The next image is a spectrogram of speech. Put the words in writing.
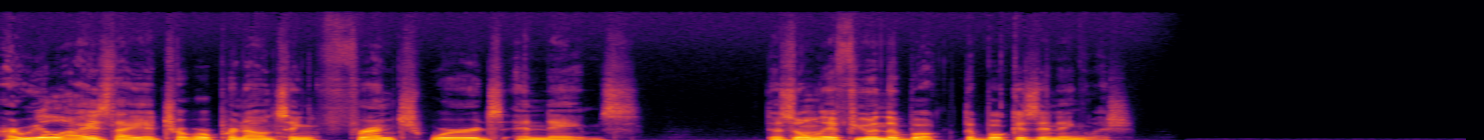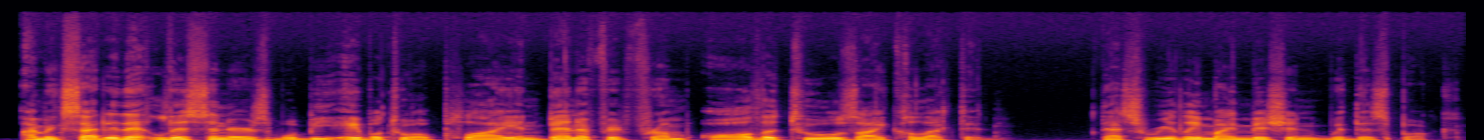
I realized I had trouble pronouncing French words and names. There's only a few in the book. The book is in English. I'm excited that listeners will be able to apply and benefit from all the tools I collected. That's really my mission with this book.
